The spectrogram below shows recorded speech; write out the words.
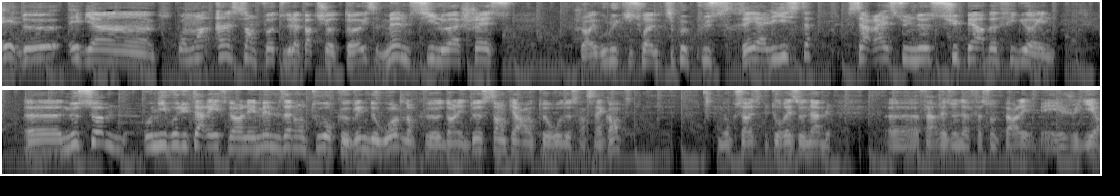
et 2. Eh bien, pour moi, un sans faute de la part de chez Hot Toys. Même si le HS, j'aurais voulu qu'il soit un petit peu plus réaliste, ça reste une superbe figurine. Euh, nous sommes au niveau du tarif dans les mêmes alentours que Grindelwald, donc euh, dans les 240 euros, 250. Donc ça reste plutôt raisonnable. Euh, enfin, raisonnable façon de parler, mais je veux dire,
